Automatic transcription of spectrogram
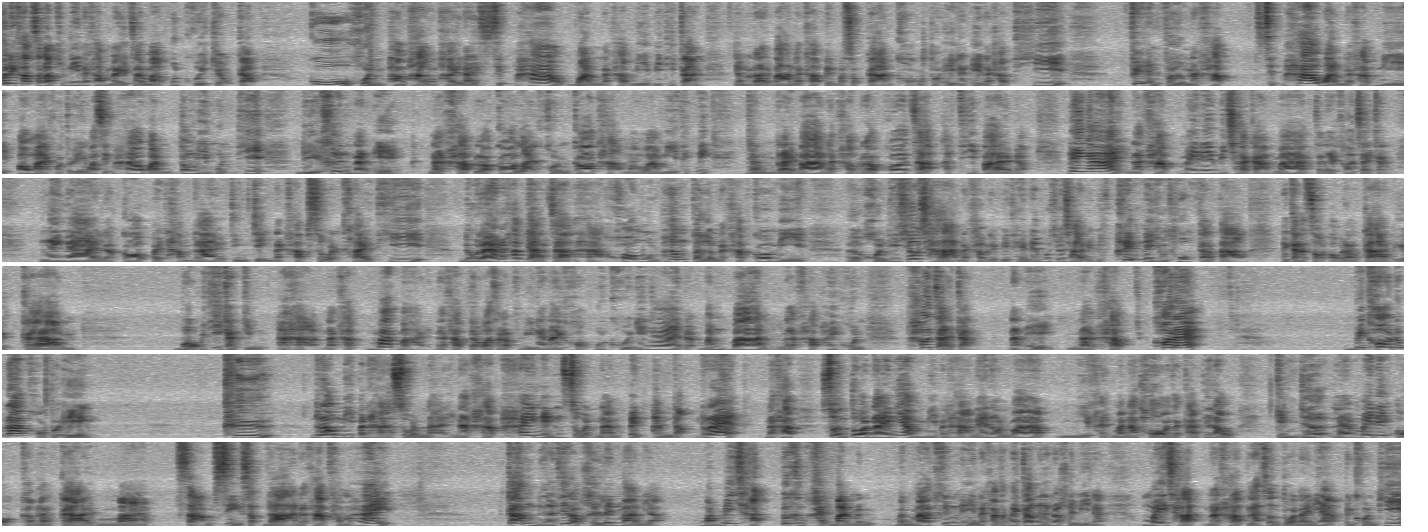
วัสดีครับสำหรับคลิปนี้นะครับนายจะมาพูดคุยเกี่ยวกับ กู้หุ่นพังๆภายใน 15 วันนะครับ มีวิธีการอย่างไรบ้างนะครับ เป็นประสบการณ์ของตัวเองนั่นเองนะครับ ที่ Fit and Firm นะครับ 15 วันนะครับ มีเป้าหมายของตัวเองว่า 15 วันต้องมีหุ่นที่ดีขึ้นนั่นเองนะครับ แล้วก็หลายคนก็ถามมาว่ามีเทคนิคอย่างไรบ้างนะครับ เราก็จะอธิบายแบบง่าย ๆนะครับ ไม่ได้วิชาการมากจะได้เข้าใจกัน ง่ายๆ แล้วก็ไปทำได้จริง ๆ นะครับ ส่วนใครที่ดูแล้วนะครับ อยากจะหาข้อมูลเพิ่มเติมนะครับ ก็มีคนที่เชี่ยวชาญนะครับ หรือมีเทรนเนอร์ผู้เชี่ยวชาญหรือมีคลิปใน YouTube ต่างๆ ในการสอนออกกำลังกายหรือการบอกวิธีการกินอาหารนะครับมากมายนะครับ แต่ว่าสำหรับคลิปนี้นยนายขอพูดคุยง่าย ๆ แบบบ้านๆนะครับ ให้คุณเข้าใจกันนั่นเองนะครับ ข้อแรก วิเคราะห์รูปร่างของตัวเอง คือเรามีปัญหาส่วนไหนนะครับ ให้เน้นส่วนนั้นเป็นอันดับแรกนะครับ ส่วนตัวไนท์เนี่ยมีปัญหาแน่นอนว่ามีไขมันหน้าท้องจากการที่เรากินเยอะและไม่ได้ออกกำลังกายมา 3-4 สัปดาห์นะครับทำให้กล้ามเนื้อที่เราเคยเล่นมาเนี่ยมันไม่ชัดก็คือไขมันมันมันมากขึ้นเองนะครับทำให้กล้ามเนื้อที่เราเคยมีเนี่ยไม่ชัดนะครับ และส่วนตัวไนท์เนี่ยเป็นคนที่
